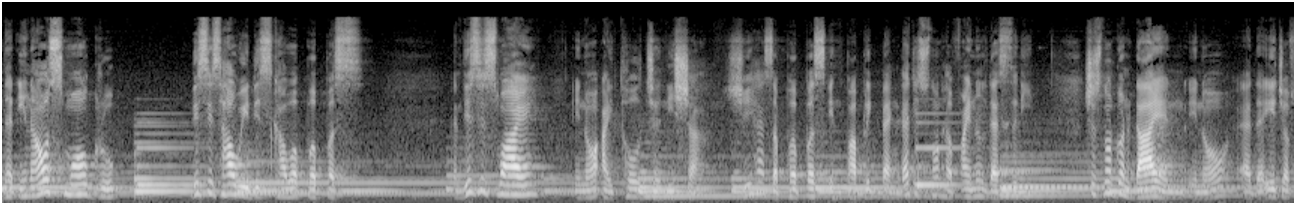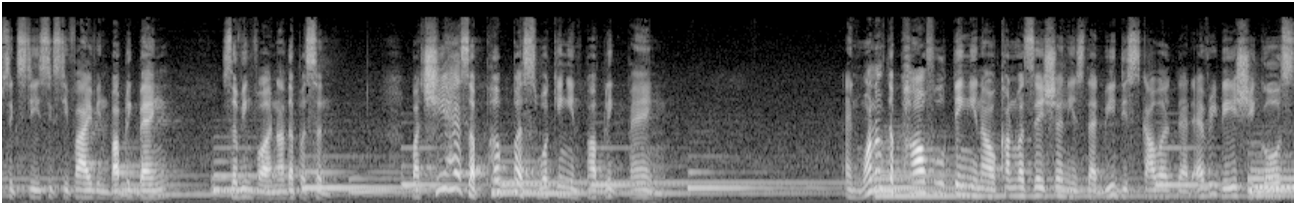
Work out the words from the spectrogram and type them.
that in our small group, this is how we discover purpose. And this is why you know, I told Janisha, she has a purpose in public bank. That is not her final destiny. She's not going to die and, you know, at the age of 60, 65 in public bank, serving for another person. But she has a purpose working in public bank. And one of the powerful thing in our conversation is that we discovered that every day she goes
